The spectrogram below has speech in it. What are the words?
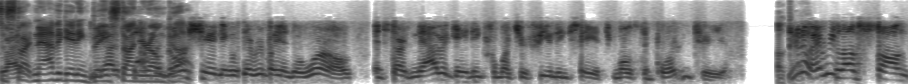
to right? start navigating based you on your own negotiating gut. with everybody in the world and start navigating from what you're feeling. say it's most important to you. Okay. You know, every love song,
